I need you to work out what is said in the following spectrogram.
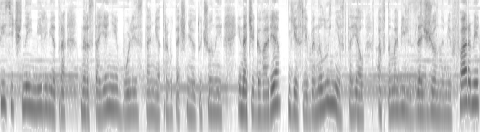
тысячной миллиметра на расстоянии более 100 метров, уточняют ученые. Иначе говоря, если бы на Луне стоял автомобиль с зажженными фарами,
